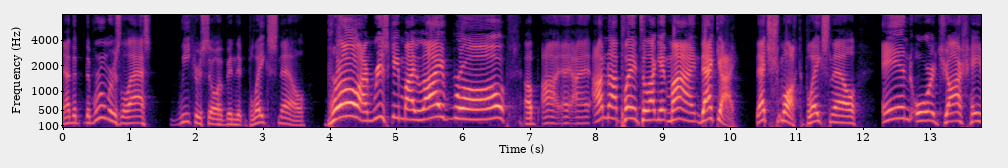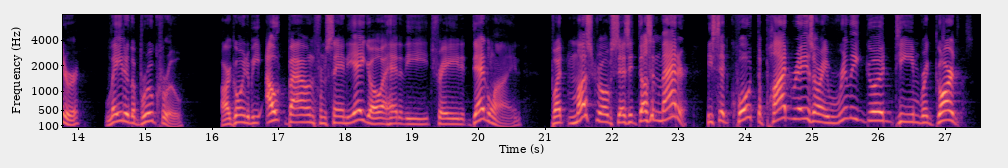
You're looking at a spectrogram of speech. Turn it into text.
Now, the, the rumors the last week or so have been that Blake Snell, bro, I'm risking my life, bro. Uh, I, I, I'm not playing until I get mine. That guy, that schmuck, Blake Snell, and or Josh Hader, later the Brew Crew, are going to be outbound from San Diego ahead of the trade deadline. But Musgrove says it doesn't matter. He said, quote, the Padres are a really good team regardless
